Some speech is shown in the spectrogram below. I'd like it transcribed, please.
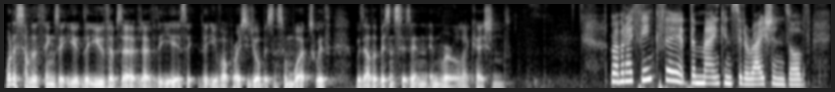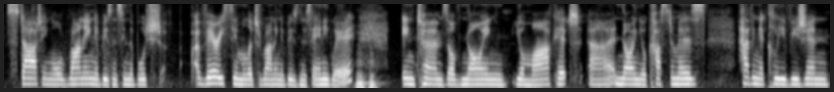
What are some of the things that you that you've observed over the years that, that you've operated your business and worked with with other businesses in, in rural locations? Robert, I think the the main considerations of starting or running a business in the bush are very similar to running a business anywhere. Mm-hmm. In terms of knowing your market, uh, knowing your customers, having a clear vision,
